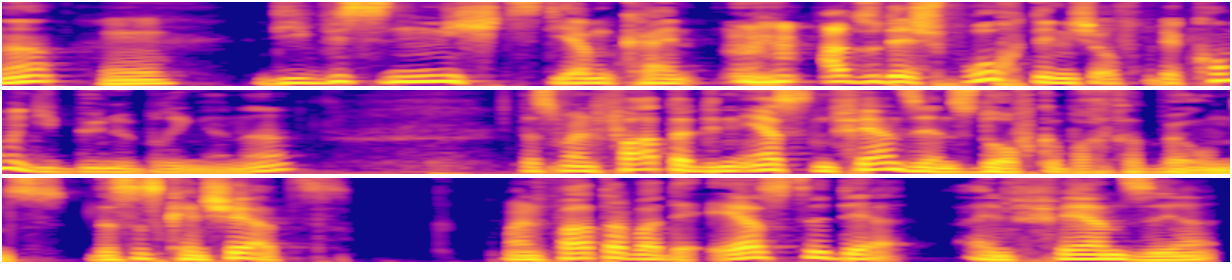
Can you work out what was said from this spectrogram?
Ne? Die wissen nichts, die haben kein. Also der Spruch, den ich auf der Comedy-Bühne bringe, ne? dass mein Vater den ersten Fernseher ins Dorf gebracht hat bei uns. Das ist kein Scherz. Mein Vater war der Erste, der einen Fernseher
